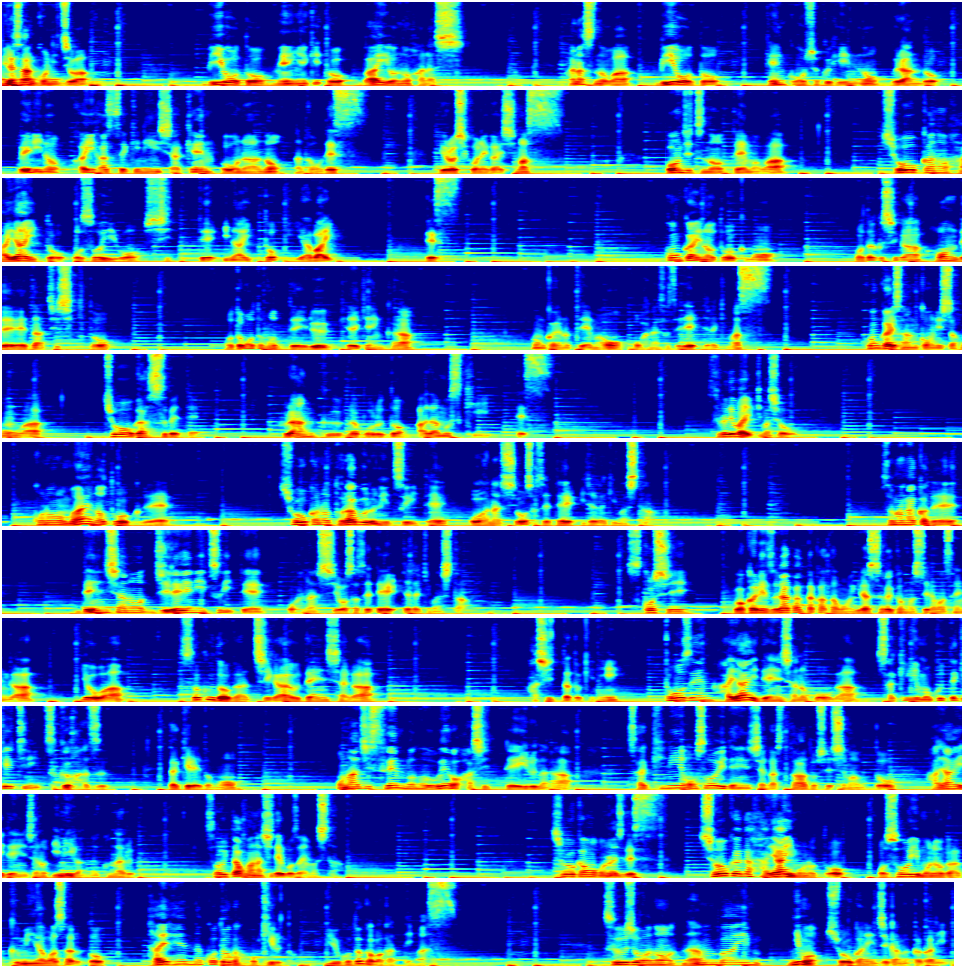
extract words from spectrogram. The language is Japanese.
皆さんこんにちは。美容と免疫とバイオの話。話すのは美容と健康食品のブランドベニの開発責任者兼オーナーの中尾です。よろしくお願いします。本日のテーマは消化の早いと遅いを知っていないとやばいです。今回のトークも私が本で得た知識ともともと持っている経験から今回のテーマをお話しさせていただきます。今回参考にした本は腸がすべてフランク・ラポルト・アダムスキーです。それでは行きましょう。この前のトークで消化のトラブルについてお話をさせていただきました。その中で電車の事例についてお話をさせていただきました。少し分かりづらかった方もいらっしゃるかもしれませんが要は速度が違う電車が走った時に当然速い電車の方が先に目的地に着くはず。だけれども同じ線路の上を走っているなら先に遅い電車がスタートしてしまうと速い電車の意味がなくなる。そういったお話でございました。消化も同じです。消化が早いものと遅いものが組み合わさると大変なことが起きるということが分かっています。通常の何倍にも消化に時間がかかり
